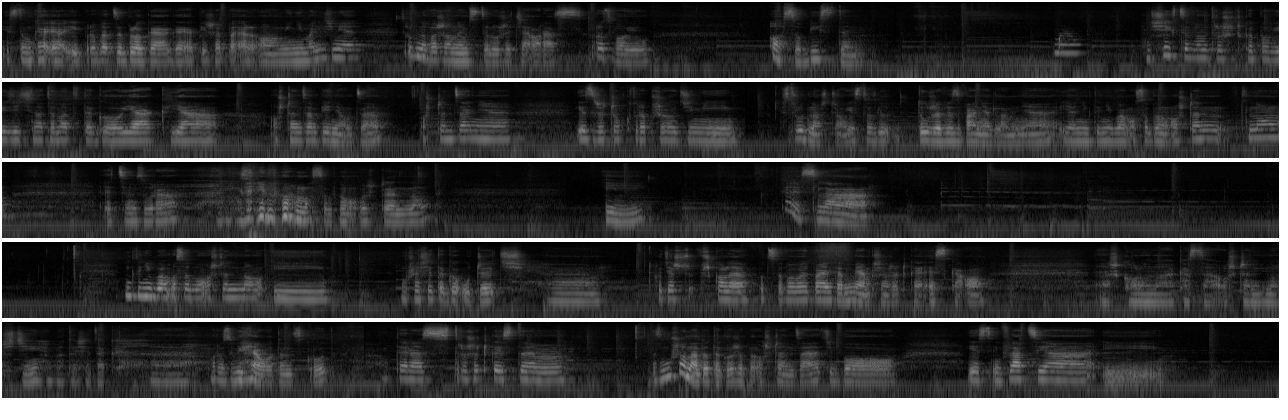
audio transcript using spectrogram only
Jestem Gaja i prowadzę bloga gajapisze.pl o minimalizmie, zrównoważonym stylu życia oraz rozwoju osobistym. Dzisiaj chcę Wam troszeczkę powiedzieć na temat tego, jak ja oszczędzam pieniądze. Oszczędzanie jest rzeczą, która przychodzi mi z trudnością. Jest to duże wyzwanie dla mnie. Ja nigdy nie byłam osobą oszczędną. Cenzura. Nigdy nie byłam osobą oszczędną. I Tesla. Nigdy nie byłam osobą oszczędną i muszę się tego uczyć. E, Chociaż w szkole podstawowej pamiętam, miałam książeczkę SKO, e, Szkolna Kasa Oszczędności. Chyba to się tak e, rozwijało, ten skrót. Teraz troszeczkę jestem zmuszona do tego, żeby oszczędzać, bo jest inflacja i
